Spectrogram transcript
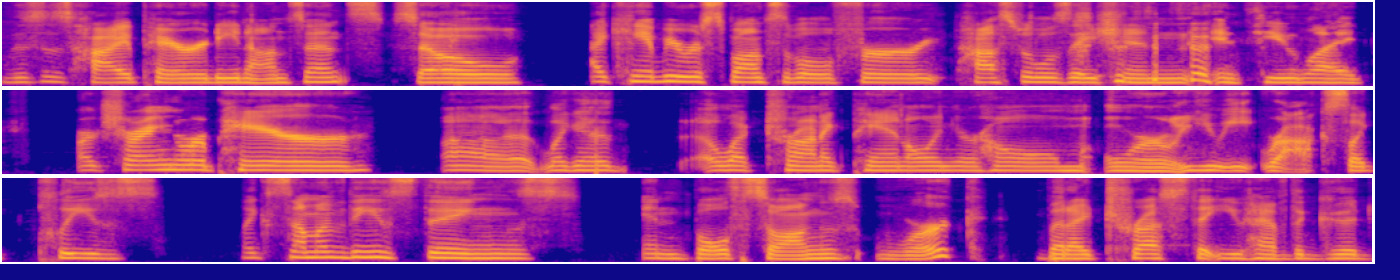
this is high parody nonsense. So I can't be responsible for hospitalization if you like are trying to repair uh like a electronic panel in your home or you eat rocks. Like please like some of these things in both songs work, but I trust that you have the good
